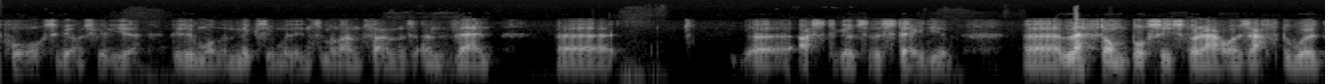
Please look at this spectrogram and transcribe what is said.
poor. To be honest with you, they didn't want them mixing with Inter Milan fans, and then uh, uh asked to go to the stadium. Uh, left on buses for hours afterwards,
